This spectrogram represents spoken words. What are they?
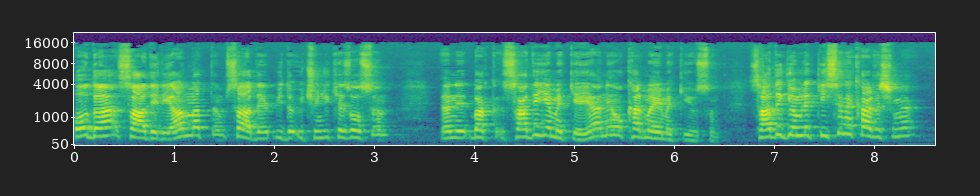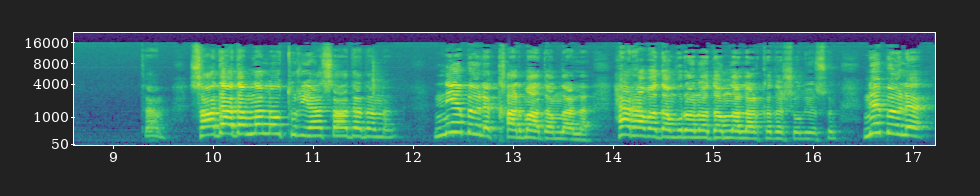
O da sadeliği anlattım. Sade bir de üçüncü kez olsun. Yani bak sade yemek ye ya. Ne o karma yemek yiyorsun? Sade gömlek giysene kardeşim ya. Tamam. Sade adamlarla otur ya. Sade adamlar. Niye böyle karma adamlarla, her havadan vuran adamlarla arkadaş oluyorsun? Ne böyle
